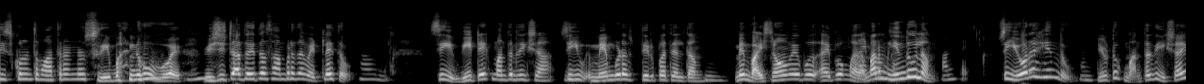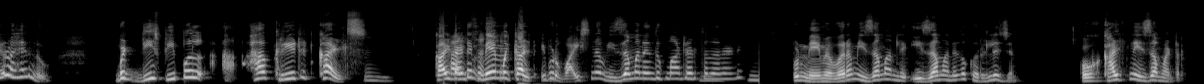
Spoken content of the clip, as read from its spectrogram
తీసుకున్నంత మాత్రం నువ్వు శ్రీభా నువ్వు విశిష్టాద్వైత సాంప్రదాయం ఎట్లయితావు. సి వీ టేక్ మంత్రదీక్ష. సి మేము కూడా తిరుపతి వెళ్తాం. మేము వైష్ణవం అయిపో అయిపోం కదా. మనం. హిందువులం. So your a Hindu. You took మంత్రదీక్ష your a Hindu. But these people have created cults cult అంటే మేము. కల్ట్. ఇప్పుడు వైష్ణవ్ ఇజం అని ఎందుకు మాట్లాడుతున్నారండి? ఉమ్. ఇప్పుడు మేమెవరం ఇజం అని ఇజం అనేది ఒక రిలీజన్. ఒక కల్ట్ని ఇజం అంటారు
